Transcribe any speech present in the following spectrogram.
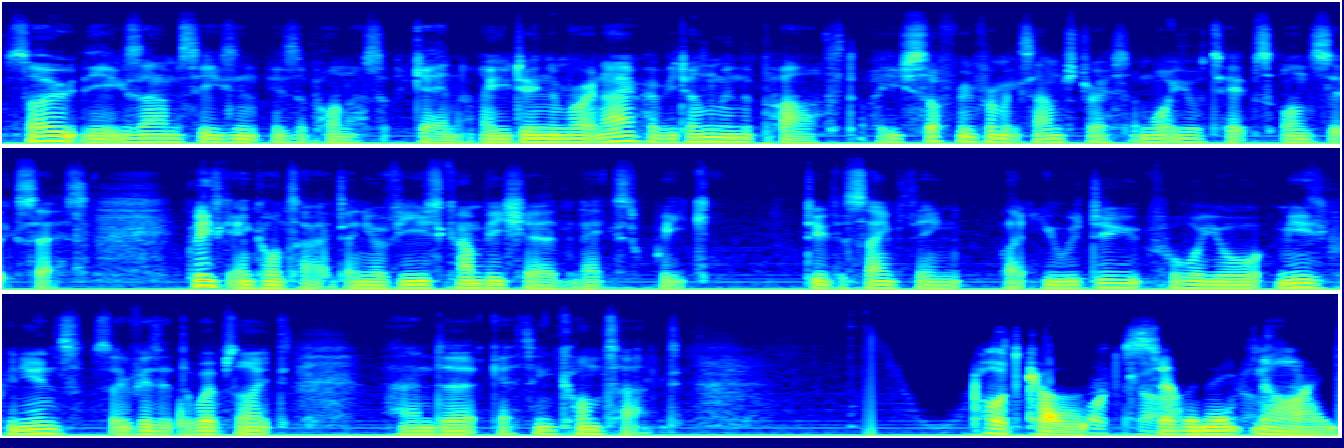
So, the exam season is upon us again. Are you doing them right now? Have you done them in the past? Are you suffering from exam stress? And what are your tips on success? Please get in contact, and your views can be shared next week. Do the same thing that you would do for your music opinions, so visit the website and uh, get in contact. Podcast 789.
